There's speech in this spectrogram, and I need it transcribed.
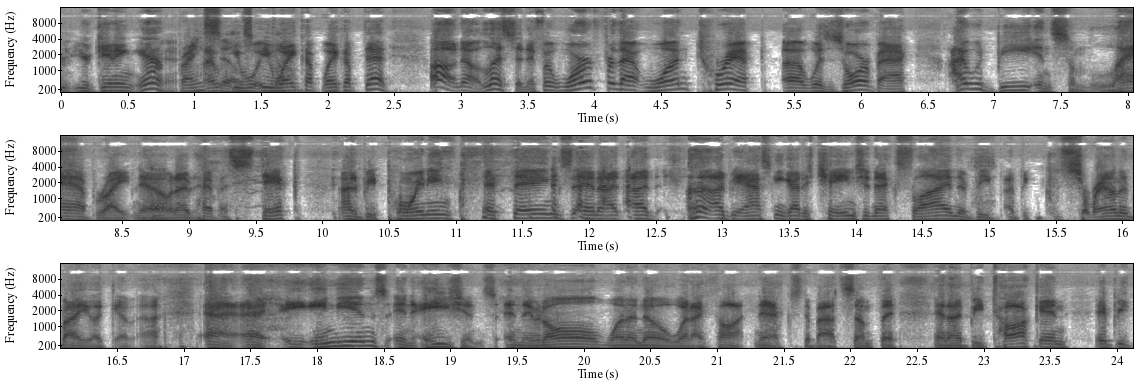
you're, you're getting yeah, Brain I- you, you wake up wake up dead. Oh no! Listen, if it weren't for that one trip uh, with Zorback, I would be in some lab right now, and I'd have a stick. I'd be pointing at things, and I'd I'd, I'd be asking guy to change the next slide, and there'd be I'd be surrounded by like uh, uh, uh, Indians and Asians, and they would all want to know what I thought next about something, and I'd be talking. It'd be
